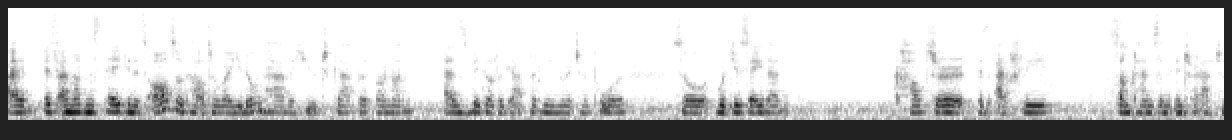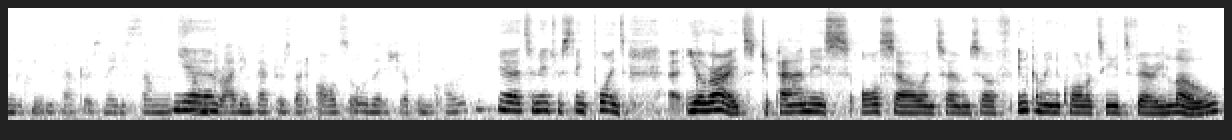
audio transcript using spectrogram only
I, if I'm not mistaken, it's also a culture where you don't have a huge gap, but or not as big of a gap between rich and poor. So, would you say that culture is actually sometimes an interaction between these factors. Maybe some, yeah. some driving factors but also the issue of inequality. Yeah it's an interesting point. Uh, you're right. Japan is also in terms of income inequality it's very low.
